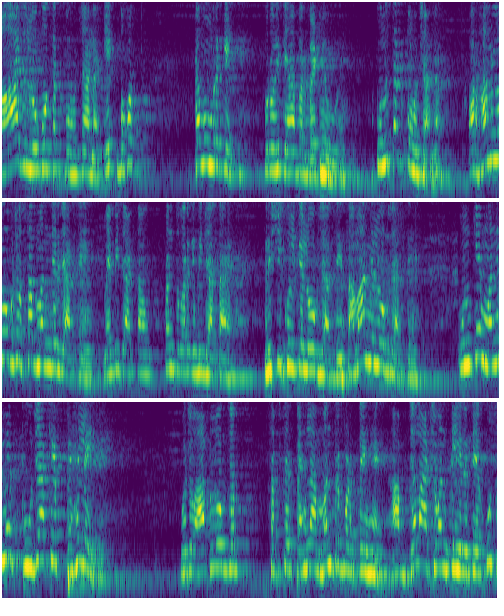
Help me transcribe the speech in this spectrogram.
आज लोगों तक पहुंचाना, एक बहुत कम उम्र के पुरोहित यहाँ पर बैठे हुए हैं, उन तक पहुंचाना। और हम लोग जो सब मंदिर जाते हैं, मैं भी जाता हूँ, संत वर्ग भी जाता है ऋषि कुल के लोग जाते हैं, सामान्य लोग जाते हैं, उनके मन में पूजा के पहले, वो जो आप लोग जब सबसे पहला मंत्र पढ़ते हैं, आप जल आचमन के लिए देते हैं, उस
